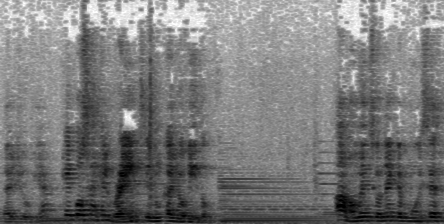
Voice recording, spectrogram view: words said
la lluvia? ¿Qué cosa es el rain si nunca ha llovido? Ah, no mencioné que Moisés,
